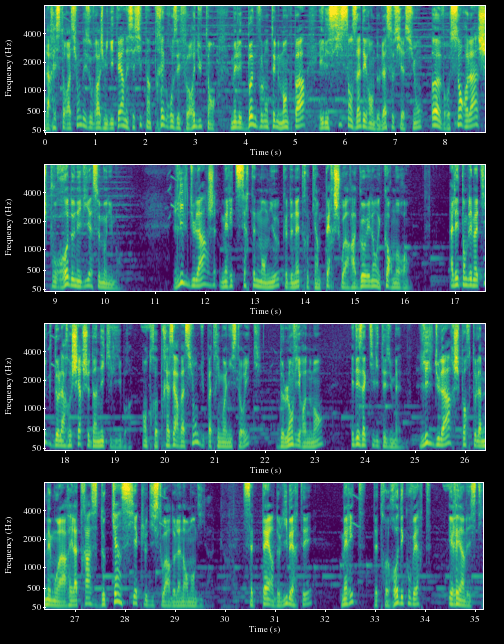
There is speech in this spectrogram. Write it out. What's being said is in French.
La restauration des ouvrages militaires nécessite un très gros effort et du temps, mais les bonnes volontés ne manquent pas et les 600 adhérents de l'association œuvrent sans relâche pour redonner vie à ce monument. L'île du Large mérite certainement mieux que de n'être qu'un perchoir à goélands et cormorans. Elle est emblématique de la recherche d'un équilibre entre préservation du patrimoine historique, de l'environnement et des activités humaines. L'île du Large porte la mémoire et la trace de 15 siècles d'histoire de la Normandie. Cette terre de liberté mérite d'être redécouverte et réinvestie.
